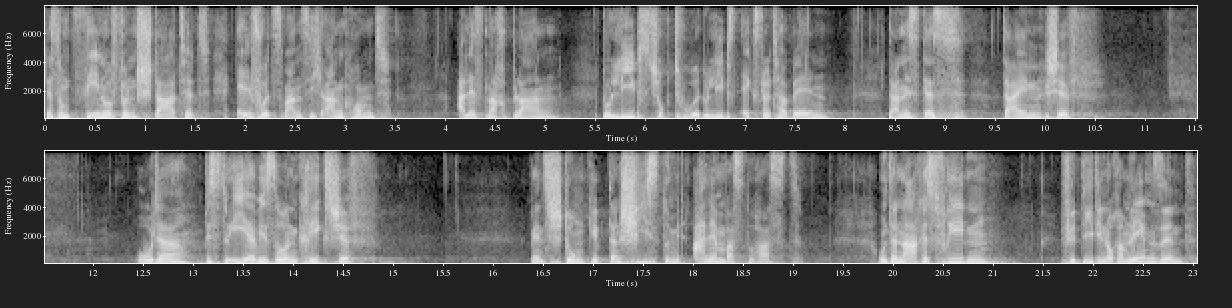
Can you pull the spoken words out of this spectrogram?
das um 10.05 Uhr startet, 11.20 Uhr ankommt, alles nach Plan. Du liebst Struktur, du liebst Excel-Tabellen, dann ist das dein Schiff. Oder bist du eher wie so ein Kriegsschiff, wenn es Stunk gibt, dann schießt du mit allem, was du hast. Und danach ist Frieden für die, die noch am Leben sind.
